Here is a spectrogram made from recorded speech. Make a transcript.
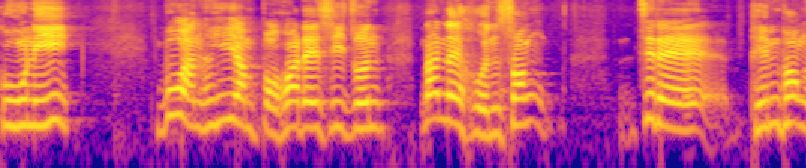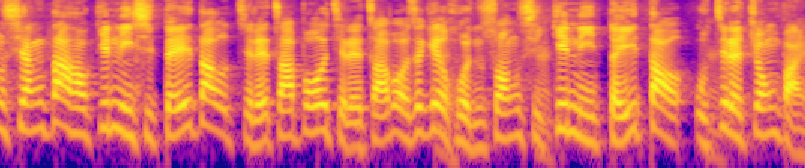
去年武汉肺炎爆发的时阵，咱的混双即个乒乓双打吼，今年是第一道一个查甫，一个查某，这叫混双，是今年第一道有这个奖牌。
